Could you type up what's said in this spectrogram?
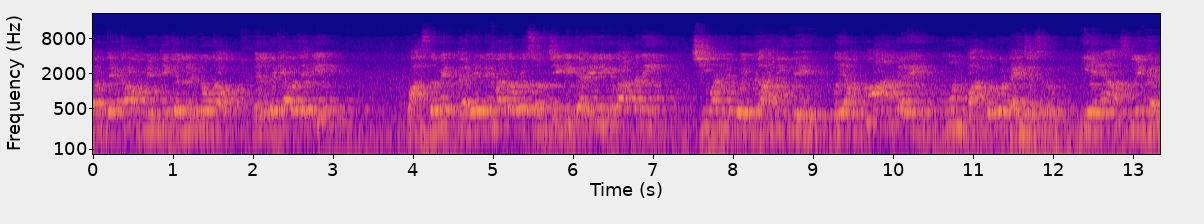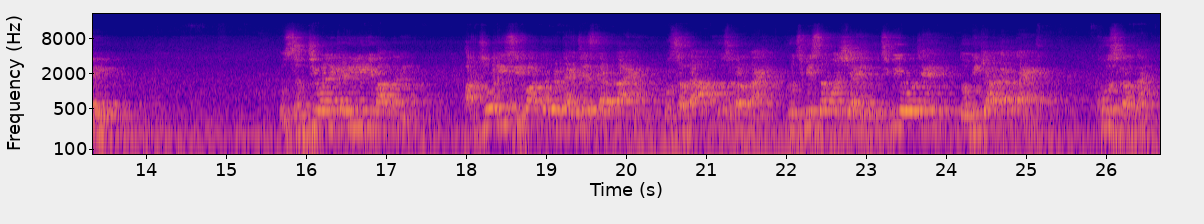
पत्ते खाओ, मेथी के लड्डू खाओ, हेल्थ क्या हो जाएगी? वास्तव में करेले मतलब वो सब्ज़ी की करेले की बात नहीं। जीवन में कोई गाली दे, कोई अपमान करे, उन बातों को डाइजेस्ट करो। ये असली करेले। वो सब्ज़ी वाली करेले की बात नहीं। और जो इसी बातों को डाइजेस्ट करता है, वो सदा खुश रहता है। कुछ भी समस्या है, कुछ भी हो जाए तो भी क्या करता है? खुश रहता है।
